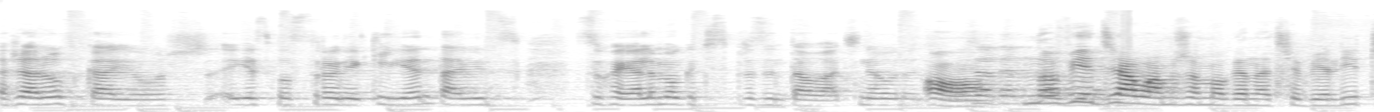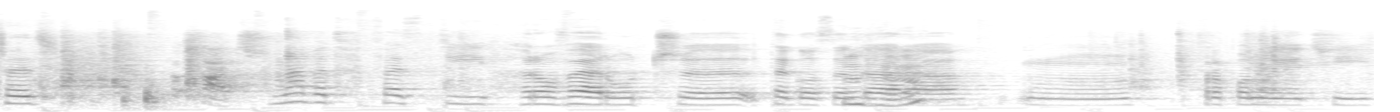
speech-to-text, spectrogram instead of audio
żarówka już jest po stronie klienta, więc słuchaj, ale mogę Ci sprezentować na urodziny. O, Żaden no problem. wiedziałam, że mogę na Ciebie liczyć. Patrz, nawet w kwestii roweru czy tego zegara Mhm. mm, proponuję Ci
